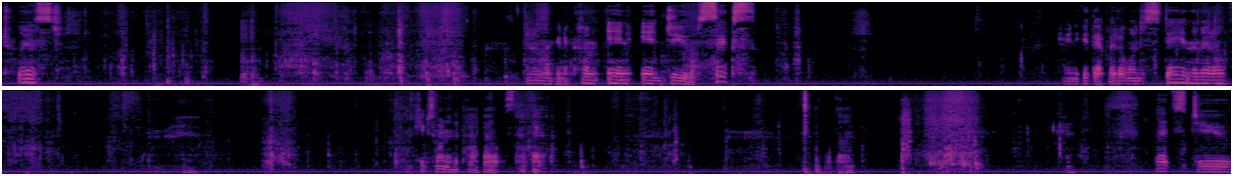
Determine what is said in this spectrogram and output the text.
Twist. And we're going to come in and do six. Trying to get that middle one to stay in the middle. Keeps wanting to pop out. Stop that. Hold on. Okay. Let's do,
